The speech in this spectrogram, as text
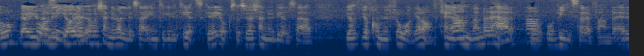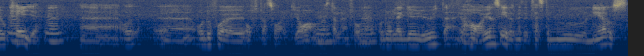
Jo, jag, är ju På väldigt, jag, är jag känner väldigt så här integritetsgrej också. Så jag känner ju dels så att jag, jag kommer ju fråga dem. Kan jag Ja. använda det här Ja, ja. Och, och visa det för andra? Är det okej? Mm. Eh, och, eh, och då får jag ju ofta svaret ja om jag Mm. ställer den frågan. Mm. Och då lägger jag ju ut det. Jag Mm. har ju en sida som heter Testimonials.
